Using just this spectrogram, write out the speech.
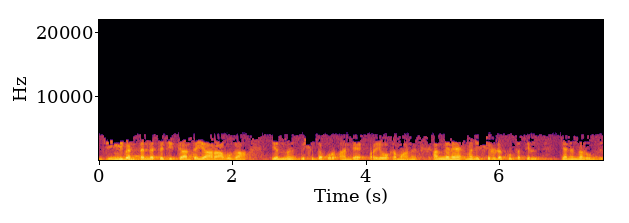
ജീവൻ തന്നെ ത്യജിക്കാൻ തയ്യാറാവുക. എന്ന് വിശുദ്ധ ഖുർആന്റെ പ്രയോഗമാണ്. അങ്ങനെ മനുഷ്യരുടെ കൂട്ടത്തിൽ ജനങ്ങളുണ്ട്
